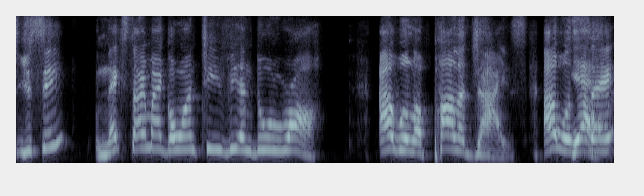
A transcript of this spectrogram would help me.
you see next time I go on TV and do Raw, I will apologize. I will yeah. say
